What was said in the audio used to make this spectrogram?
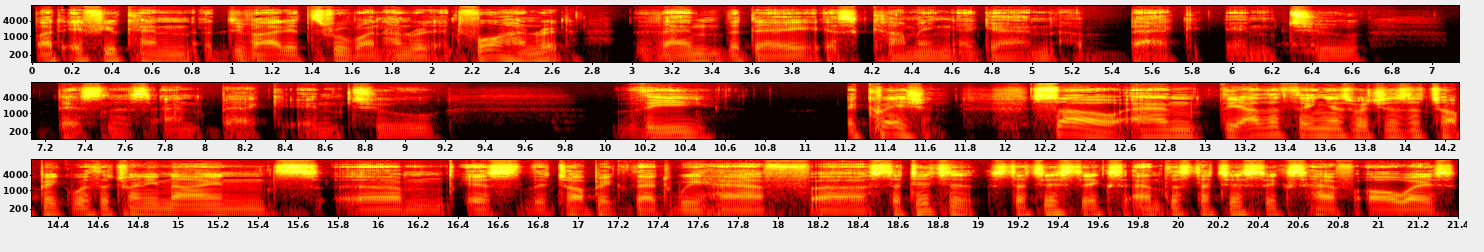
but if you can divide it through 100 and 400, then the day is coming again back into business and back into the equation. So, and the other thing is, which is a topic with the 29s, um, is the topic that we have uh, stati- statistics, and the statistics have always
